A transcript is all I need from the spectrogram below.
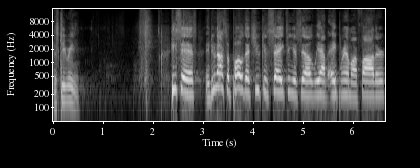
Let's keep reading. He says, and do not suppose that you can say to yourselves, we have Abraham our father.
